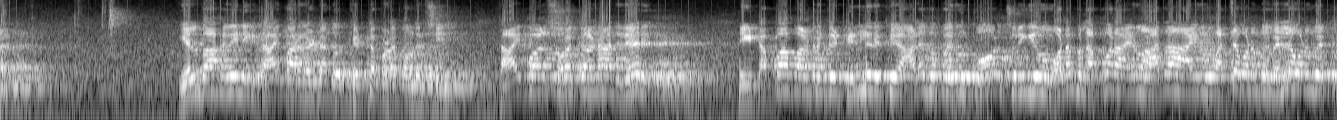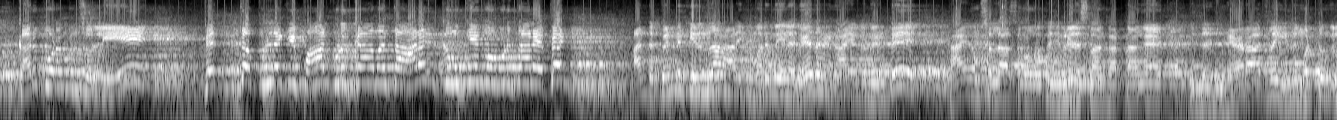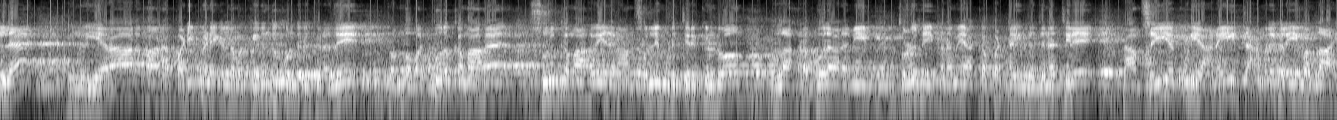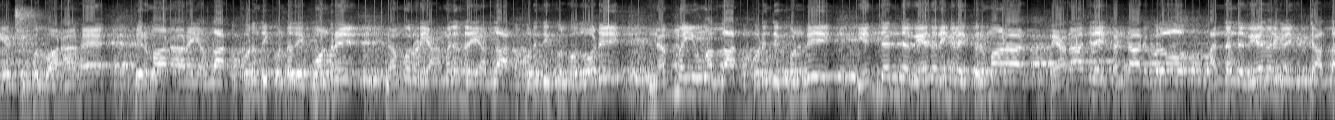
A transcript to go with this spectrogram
இயல்பாகவே இன்னைக்கு தாய்மார்கள்ட்ட அந்த ஒரு கெட்ட பழக்கம் வந்துருச்சு. தாய்ப்பால் சுரக்கலைன்னா அது வேறு. இன்னைக்கு டப்பா பால் இருக்கு டின் இருக்கு அழகு போயிடும் தோல் சுருங்கிடும் உடம்பு லப்பர் ஆயிரும் அதான் ஆயிரும் பச்சை உடம்பு வெள்ளை உடம்பு கருப்பு உடம்புன்னு சொல்லி பெத்த பிள்ளைக்கு பால் கொடுக்காம அந்த அழகுக்கு முக்கியத்துவம் கொடுத்தாலே பெண். அந்த பெண்ணுக்கு இதுதான் நாளைக்கு மறுமையில வேதனை நாயகம் என்று நாயகம் சல்லாசம் அவங்களுக்கு ஜிப்ரீல் இஸ்லாம் காட்டினாங்க. இந்த மேராஜில் இது மட்டும் இல்லை இன்னும் ஏராளமான படிப்பினைகள் நமக்கு இருந்து கொண்டிருக்கிறது. ரொம்ப வற்புறுக்கமாக சுருக்கமாகவே இதை நாம் சொல்லி முடித்திருக்கின்றோம். அல்லாஹ் ரபுல் தொழுகை கடமையாக்கப்பட்ட இந்த தினத்திலே நாம் செய்யக்கூடிய அனைத்து அமல்களையும் அல்லாஹ் ஏற்றுக்கொள்வானாக. பெருமானாரை அல்லாஹ் பொருந்திக் கொண்டதை போன்று நம்மளுடைய அமல்களை அல்லாஹ் பொருந்திக் கொள்வதோடு நம்மையும் அல்லாஹ் பொருந்திக் கொண்டு எந்தெந்த வேதனைகளை பெருமானார் மேராஜிலே கண்டார்களோ அந்தந்த வேதனைகளை விட்டு அல்லாஹ்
